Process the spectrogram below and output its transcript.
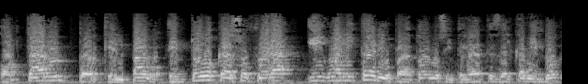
optaron porque el pago en todo caso fuera igualitario para todos los integrantes del cabildo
